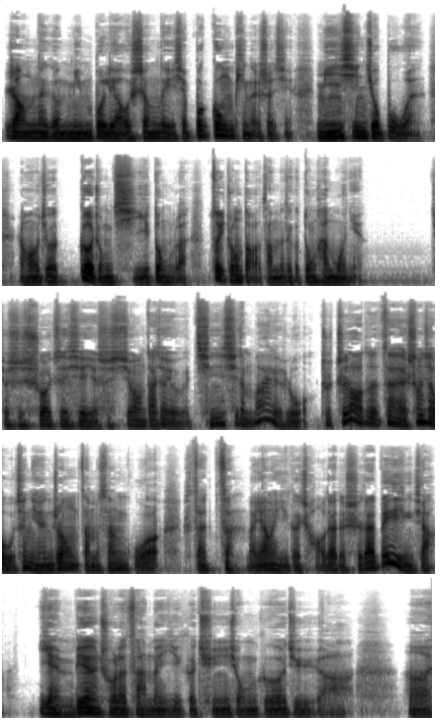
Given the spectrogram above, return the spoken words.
让那个民不聊生的一些不公平的事情，民心就不稳，然后就各种起义动乱，最终到了咱们这个东汉末年。就是说这些也是希望大家有个清晰的脉络，就知道的在上下五千年中，咱们三国是在怎么样一个朝代的时代背景下演变出了咱们一个群雄割据啊，啊，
